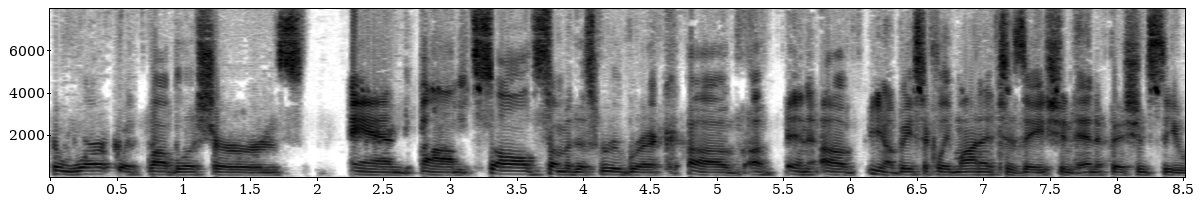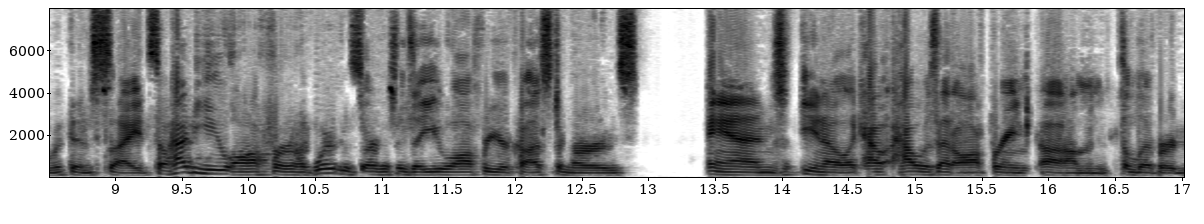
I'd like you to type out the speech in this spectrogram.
to work with publishers and um, solve some of this rubric of, of and of you know basically monetization and efficiency within site. So how do you offer like what are the services that you offer your customers? And you know like how how is that offering um, delivered?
